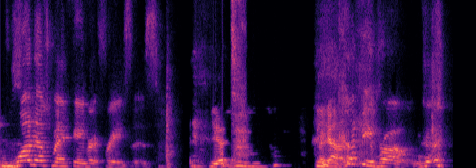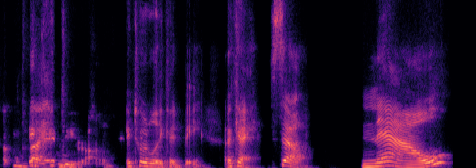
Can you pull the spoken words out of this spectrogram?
mind. one of my favorite phrases. Yes. Yeah. I could be wrong. It could be wrong. It totally could be. Okay, so now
